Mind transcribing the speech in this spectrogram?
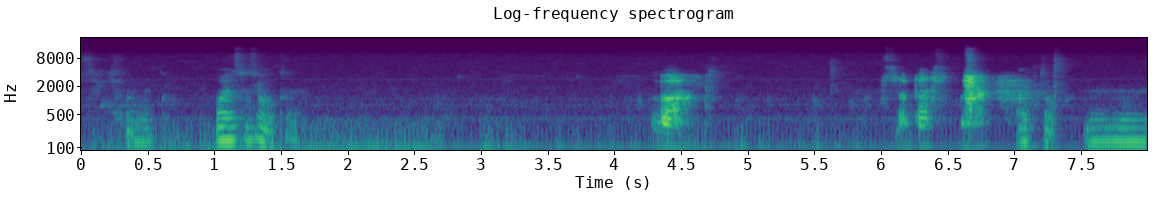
C'est qu'il faut mettre. Ouais, 60. ouais. Bah. Ça passe. Attends. Hmm.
